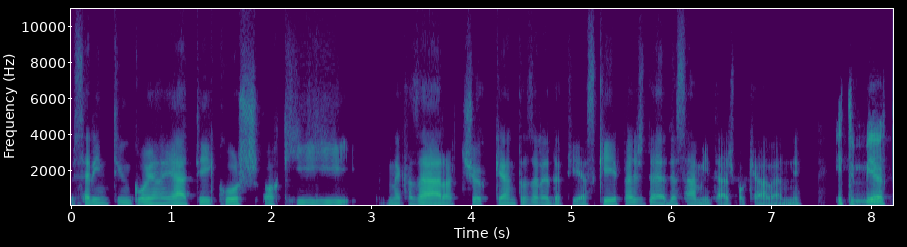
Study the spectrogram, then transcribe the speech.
szerintünk olyan játékos, akinek az ára csökkent az eredetihez képest, de, de számításba kell venni. Itt miatt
